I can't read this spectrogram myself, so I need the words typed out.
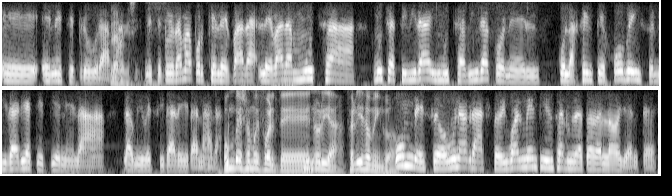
eh, en este programa. Claro que sí. En este programa porque les va a dar, le va a dar mucha mucha actividad y mucha vida con el con la gente joven y solidaria que tiene la, la Universidad de Granada. Un beso muy fuerte. Nuria. Feliz domingo. Un beso, un abrazo, igualmente y un saludo a todos los oyentes.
